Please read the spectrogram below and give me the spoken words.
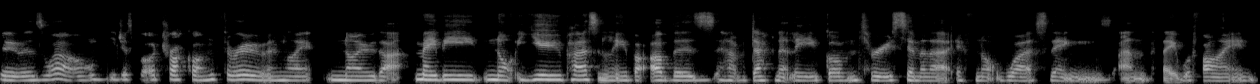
do as well. You just got to truck on through and like know that maybe not you personally, but others have definitely gone through similar, if not worse, things, and they were fine.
